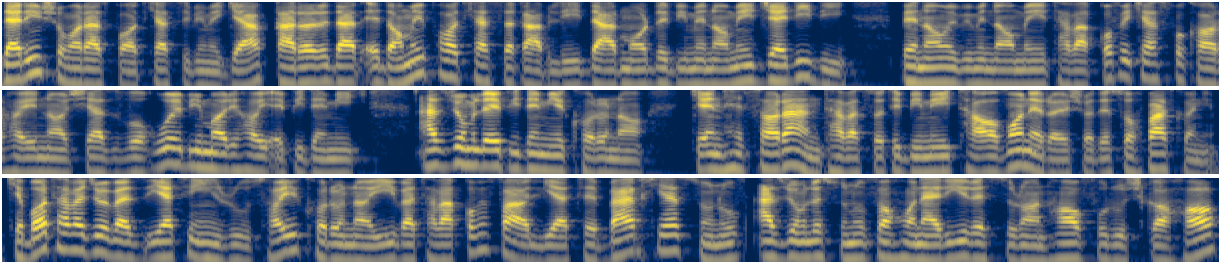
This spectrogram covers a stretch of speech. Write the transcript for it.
در این شماره از پادکست بیمه گپ قرار در ادامه پادکست قبلی در مورد بیمه نامه جدیدی به نام بیمه نامه توقف کسب و کارهای ناشی از وقوع بیماری های اپیدمیک از جمله اپیدمی کرونا که انحصارا توسط بیمه تعاون ارائه شده صحبت کنیم. که با توجه به وضعیت این روزهای کرونایی و توقف فعالیت برخی از صنوف از جمله صنوف هنری رستوران ها فروشگاه ها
